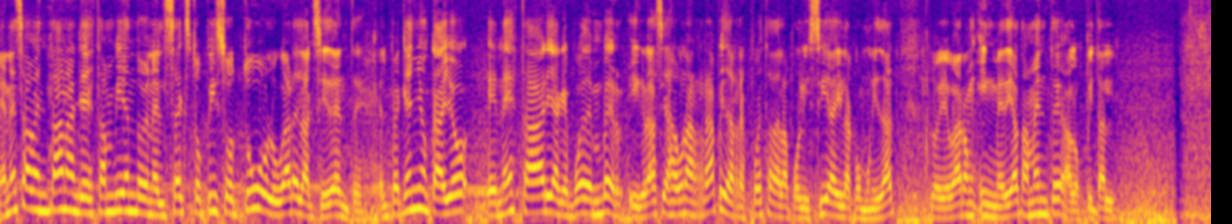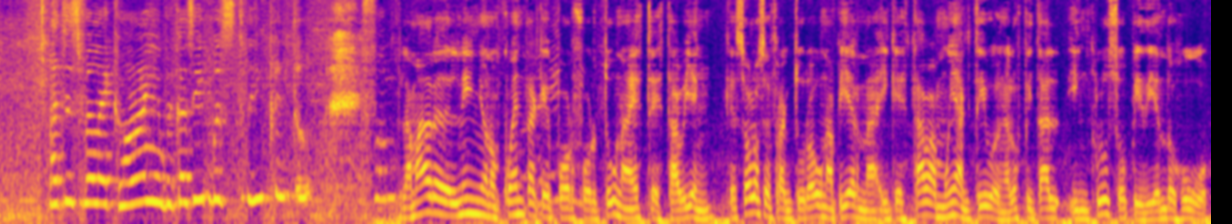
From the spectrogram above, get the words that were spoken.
En esa ventana que están viendo en el sexto piso tuvo lugar el accidente. El pequeño cayó en esta área que pueden ver y gracias a una rápida respuesta de la policía y la comunidad lo llevaron inmediatamente al hospital. La madre del niño nos cuenta que por fortuna este está bien, que solo se fracturó una pierna y que estaba muy activo en el hospital, incluso pidiendo jugo.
